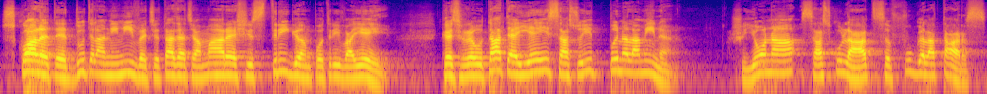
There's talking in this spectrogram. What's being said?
Scoală-te, du-te la Ninive, cetatea cea mare, și strigă împotriva ei, căci răutatea ei s-a suit până la mine. Și Iona s-a sculat să fugă la Tars,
